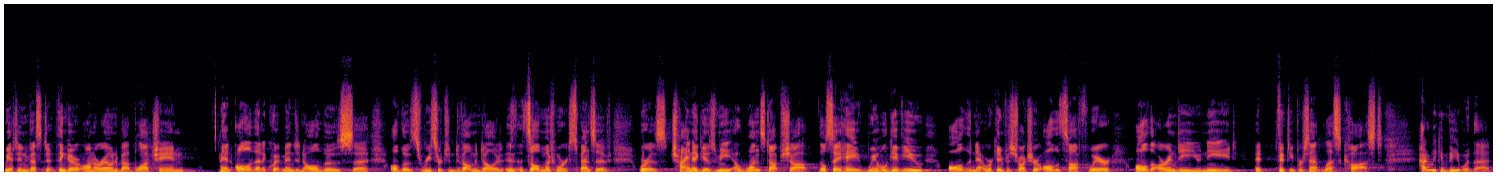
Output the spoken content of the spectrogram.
We have to invest, think on our own about blockchain. And all of that equipment and all those, uh, all those research and development dollars, it's all much more expensive. Whereas China gives me a one-stop shop. They'll say, hey, we will give you all the network infrastructure, all the software, all the R&D you need at 50% less cost. How do we compete with that?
